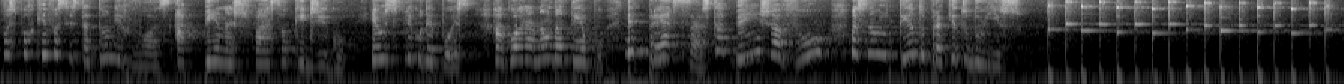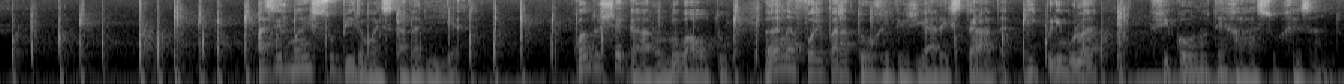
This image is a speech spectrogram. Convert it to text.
Mas por que você está tão nervosa? Apenas faça o que digo. Eu explico depois. Agora não dá tempo. Depressa! Está bem, já vou. Mas não entendo para que tudo isso. As irmãs subiram a escadaria. Quando chegaram no alto, Ana foi para a torre vigiar a estrada e Prímula ficou no terraço rezando.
